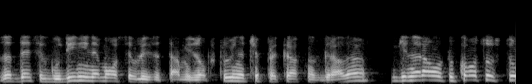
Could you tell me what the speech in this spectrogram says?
за 10 години не може да се влиза там изобщо, иначе прекрасна сграда. Генералното консулство,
